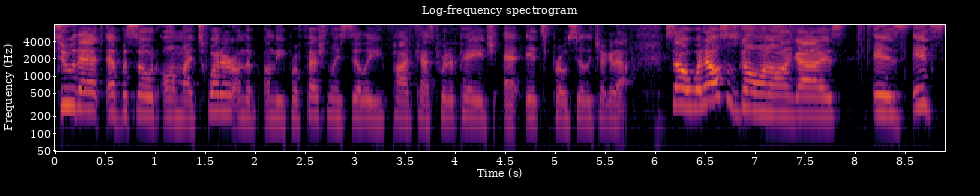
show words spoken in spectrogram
to that episode on my Twitter on the on the Professionally Silly podcast Twitter page at It's Pro Silly. Check it out. So what else is going on, guys? Is it's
